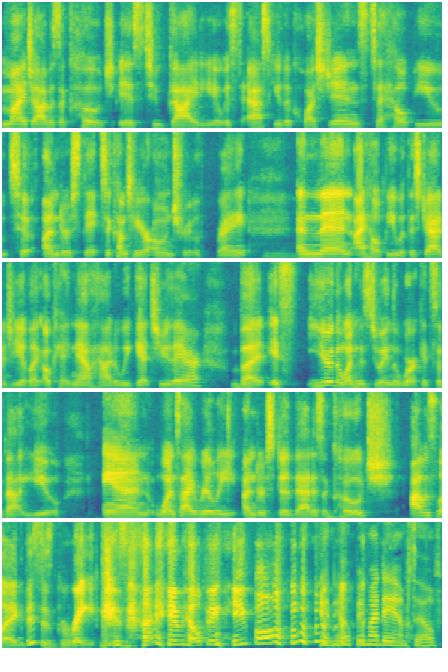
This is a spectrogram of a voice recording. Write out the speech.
my job as a coach is to guide you is to ask you the questions to help you to understand to come to your own truth right mm-hmm. and then i help you with the strategy of like okay now how do we get you there but it's you're the one who's doing the work it's about you and once i really understood that as a coach I was like, this is great because I am helping people and helping my damn self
